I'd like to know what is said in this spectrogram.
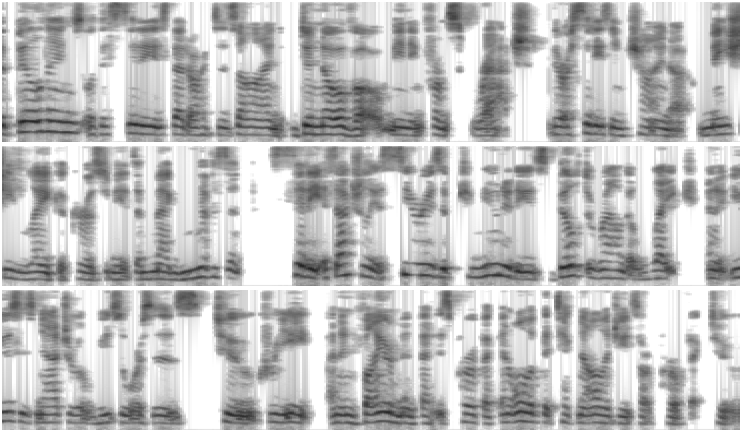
the buildings or the cities that are designed de novo, meaning from scratch. There are cities in China. Meixi Lake occurs to me. It's a magnificent city. It's actually a series of communities built around a lake, and it uses natural resources to create an environment that is perfect. And all of the technologies are perfect too.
